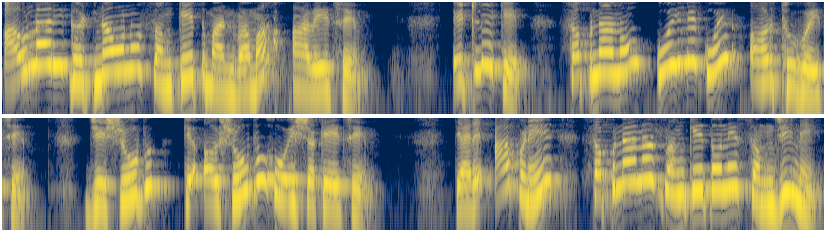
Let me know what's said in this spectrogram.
આવનારી ઘટનાઓનો સંકેત માનવામાં આવે છે. એટલે કે સપનાનો કોઈને કોઈ અર્થ હોય છે, જે શુભ કે અશુભ હોઈ શકે છે. ત્યારે આપણે સપનાના સંકેતોને સમજીને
